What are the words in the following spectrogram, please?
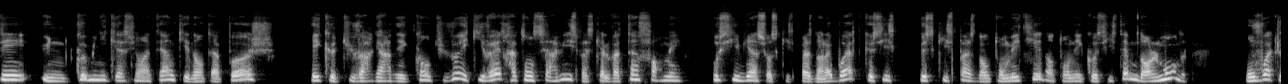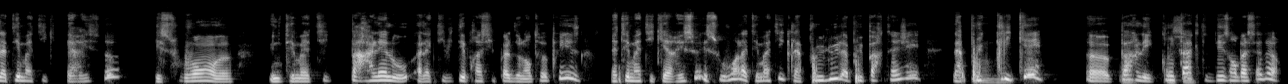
C'est une communication interne qui est dans ta poche et que tu vas regarder quand tu veux et qui va être à ton service parce qu'elle va t'informer aussi bien sur ce qui se passe dans la boîte que ce qui se passe dans ton métier, dans ton écosystème, dans le monde. On voit que la thématique RSE est souvent euh, une thématique parallèle au- à l'activité principale de l'entreprise. La thématique RSE est souvent la thématique la plus lue, la plus partagée, la plus Mhm. cliquée euh, par les contacts des ambassadeurs.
